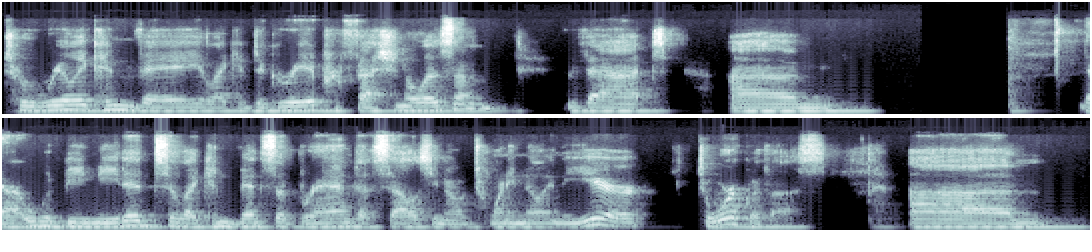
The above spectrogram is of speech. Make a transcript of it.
to really convey like a degree of professionalism that um, that would be needed to like convince a brand that sells you know 20 million a year to work with us um,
